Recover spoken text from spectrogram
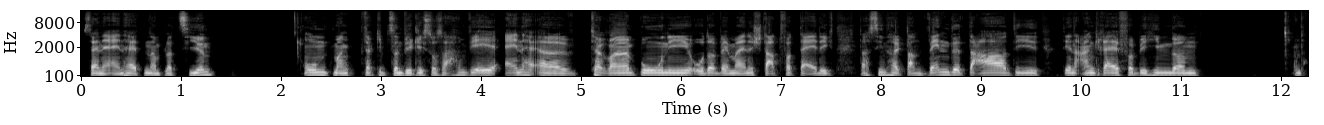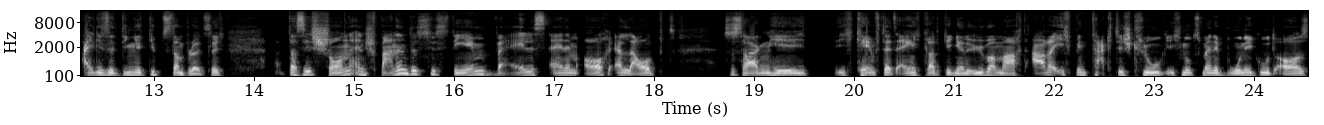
seine Einheiten dann platzieren. Und man, da gibt's dann wirklich so Sachen wie ein äh, Terrainboni oder wenn man eine Stadt verteidigt, da sind halt dann Wände da, die den Angreifer behindern. Und all diese Dinge gibt's dann plötzlich. Das ist schon ein spannendes System, weil es einem auch erlaubt zu sagen, hey, ich kämpfe jetzt eigentlich gerade gegen eine Übermacht, aber ich bin taktisch klug, ich nutze meine Boni gut aus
